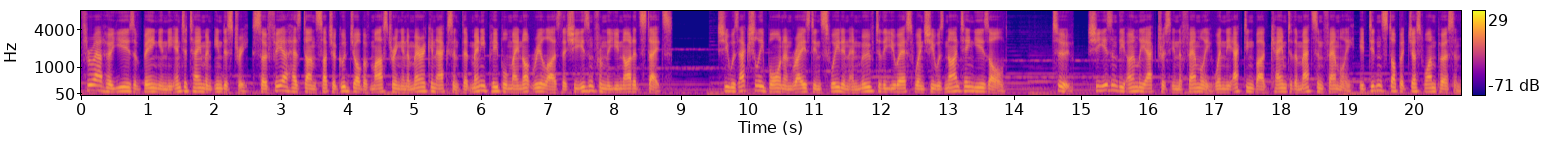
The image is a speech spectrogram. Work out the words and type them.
Throughout her years of being in the entertainment industry, Sofia has done such a good job of mastering an American accent that many people may not realize that she isn't from the United States. She was actually born and raised in Sweden and moved to the US when she was 19 years old. 2. She isn't the only actress in the family when the acting bug came to the Mattsson family, it didn't stop at just one person.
